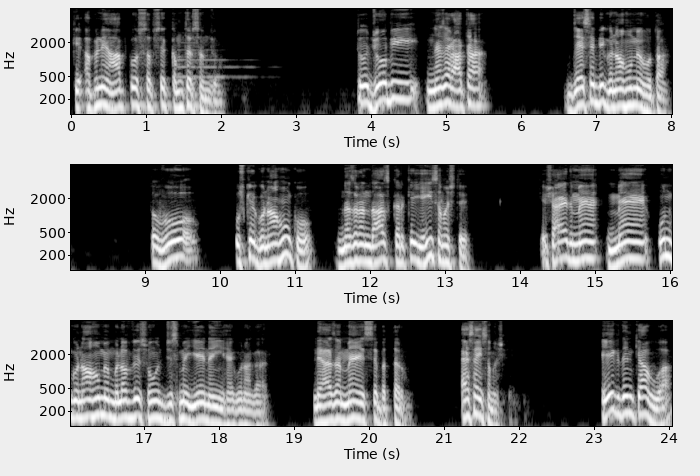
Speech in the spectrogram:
کہ اپنے آپ کو سب سے کمتر سمجھو۔ تو جو بھی نظر آتا، جیسے بھی گناہوں میں ہوتا، تو وہ اس کے گناہوں کو نظر انداز کر کے یہی سمجھتے کہ شاید میں میں ان گناہوں میں ملوث ہوں جس میں یہ نہیں ہے گناہ گار لہٰذا میں اس سے بدتر ہوں۔ ایسا ہی سمجھتے ایک دن کیا ہوا؟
